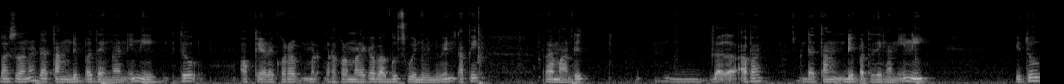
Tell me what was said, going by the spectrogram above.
Barcelona datang di pertandingan ini itu oke okay, rekor rekor mereka bagus win win win tapi Real Madrid apa datang di pertandingan ini itu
